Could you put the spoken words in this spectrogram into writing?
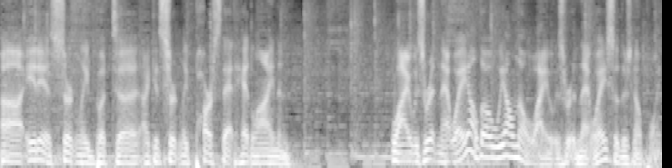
Uh, it is certainly, but uh, I could certainly parse that headline and why it was written that way. Although we all know why it was written that way, so there's no point.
